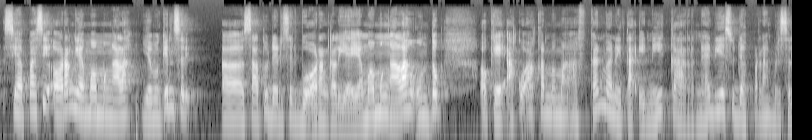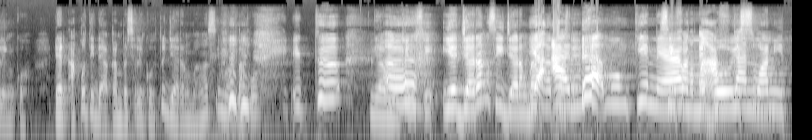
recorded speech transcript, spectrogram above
siapa sih orang yang mau mengalah? Ya mungkin seri- eh, satu dari seribu orang kali ya yang mau mengalah untuk oke aku akan memaafkan wanita ini karena dia sudah pernah berselingkuh dan aku tidak akan berselingkuh itu jarang banget sih menurut aku itu nggak eh, mungkin sih ya jarang sih jarang ya banget maksudnya ada mungkin ya sifat egois memaafkan wanita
